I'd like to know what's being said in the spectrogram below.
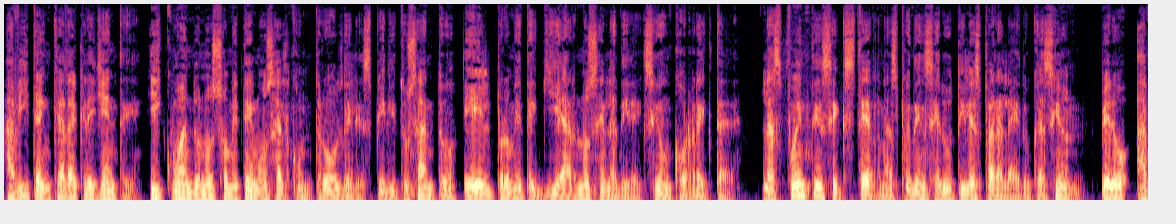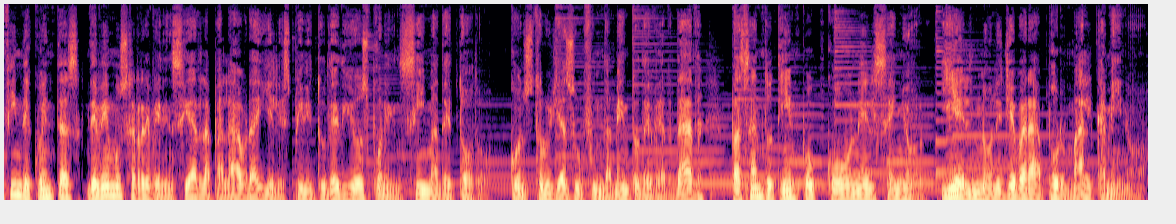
habita en cada creyente, y cuando nos sometemos al control del Espíritu Santo, Él promete guiarnos en la dirección correcta. Las fuentes externas pueden ser útiles para la educación, pero a fin de cuentas debemos reverenciar la palabra y el Espíritu de Dios por encima de todo. Construya su fundamento de verdad pasando tiempo con el Señor, y Él no le llevará por mal camino.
